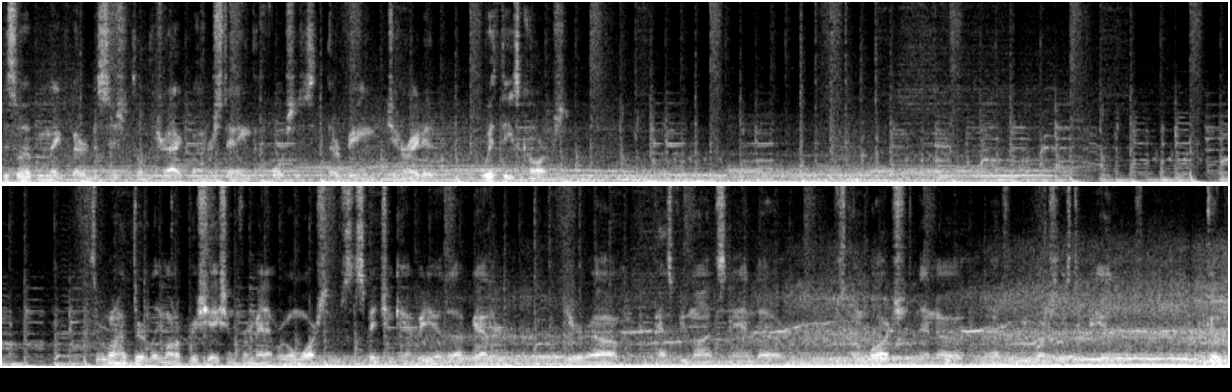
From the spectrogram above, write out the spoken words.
This will help you make better decisions on the track by understanding the forces that are being generated with these cars. So we're going to have dirt late model appreciation for a minute. We're going to watch some suspension cam video that I've gathered here um, past few months and uh, just going to watch and then uh, after we watch those two videos go into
